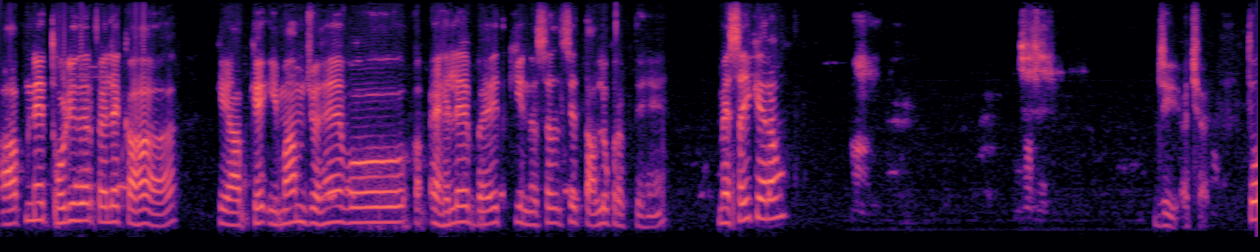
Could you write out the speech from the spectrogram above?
آپ نے تھوڑی دیر پہلے کہا کہ آپ کے امام جو ہیں وہ اہل بیت کی نسل سے تعلق رکھتے ہیں۔ میں صحیح کہہ رہا ہوں۔ جی, جی۔, جی، اچھا۔ تو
